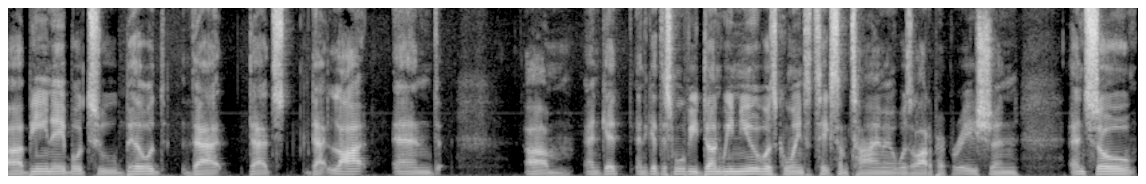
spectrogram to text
uh, being able to build that that that lot and um and get and get this movie done. We knew it was going to take some time. It was a lot of preparation, and so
